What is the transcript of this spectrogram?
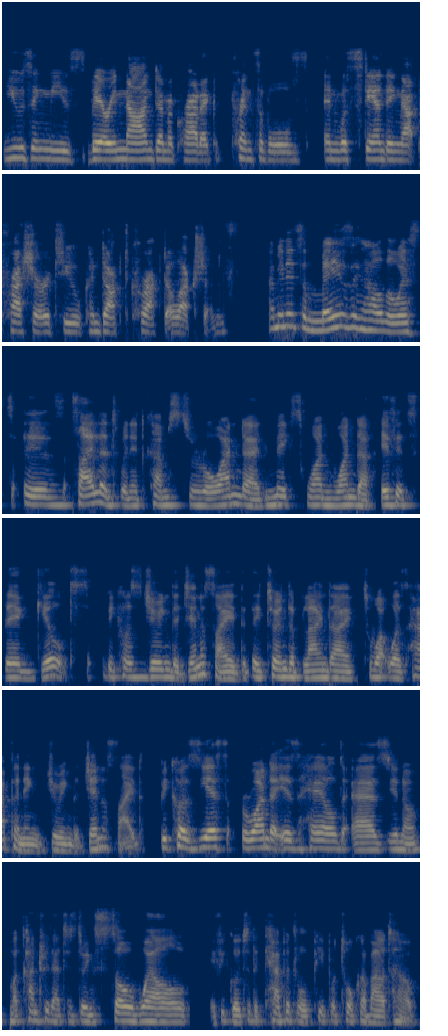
using these very non democratic principles and withstanding that pressure to conduct correct elections. I mean, it's amazing how the West is silent when it comes to Rwanda. It makes one wonder if it's their guilt because during the genocide, they turned a blind eye to what was happening during the genocide. Because, yes, Rwanda is hailed as, you know, a country that is doing so well if you go to the capital, people talk about how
